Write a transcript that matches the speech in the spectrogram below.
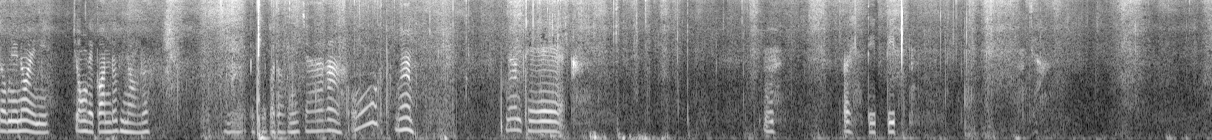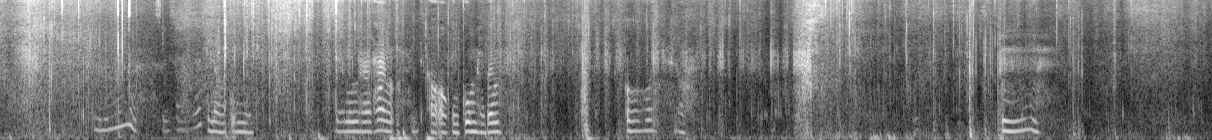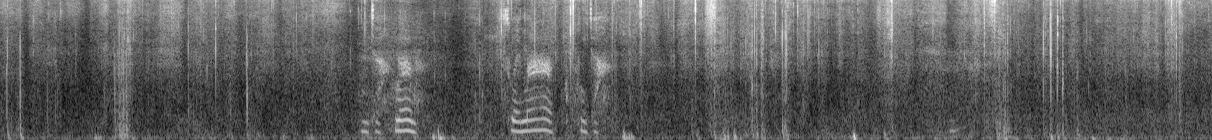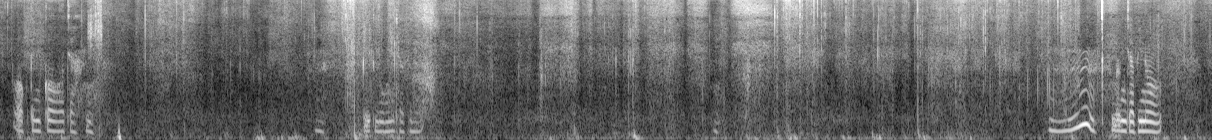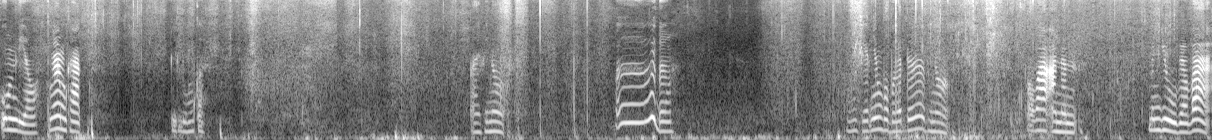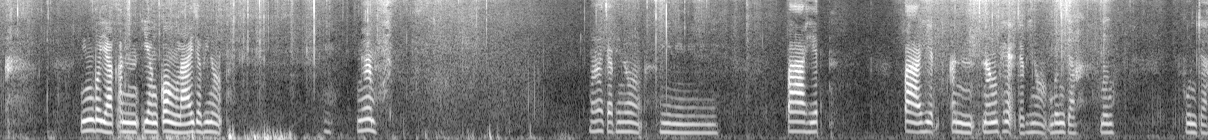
ดอกน้อยๆนี่ จงไปก่อนด้อพี่น้องด้อนี่ไปเก็บเอาดอกนี้จ้า โอ้ งาม งามแท้เอ้ย ติดติดจ้ะอืมสวยๆพี่ น้องกลุ่มนี่เดี๋ยวนึงหาทางเอาออกเป็นกลุ่มให้เบิ้งโอ้ยอืมนี่จ้ะงาม สวยมาก นี่จ้ะออ กเป็นกอจ้ะนี่ปิดลุ้มจ้ะพี่น้องเบิ่งจ้ะพี่น้องกลุ่มเดียวงามคักปิดลุ้มก่อน ไปพี่น้องเอ้ยเบิ่ง เก็บยังบ่เบิดเด้อพี่น้อง เพราะว่าอันนั้นมันอยู่แบบว่า ยิ่งบ่อยากอันเอียงกล้องร้ายจ้ะพี่น้อง งาม มาจ้ะพี่น้อง นี่นี่นี่นี่นี่ปลาเห็ด ปลาเห็ดอันนังแพะจ้ะพี่น้อง เบิ้งจ้ะ เบิ้งพูนจ้ะ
